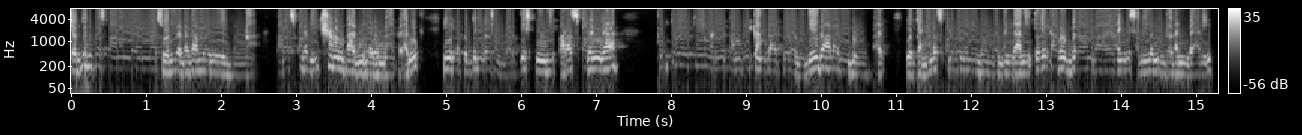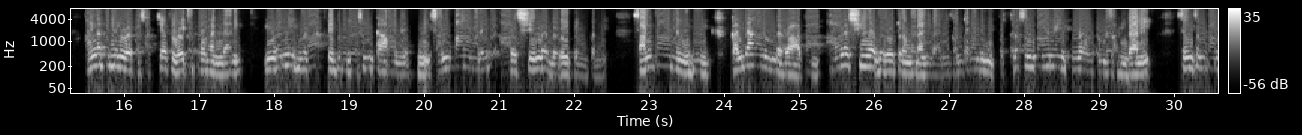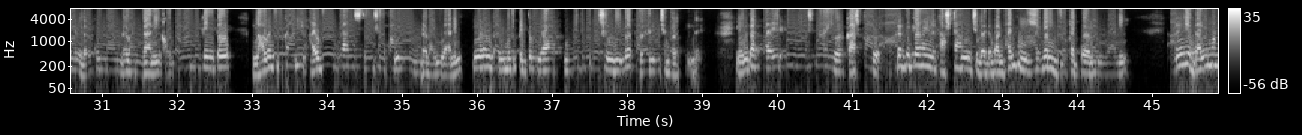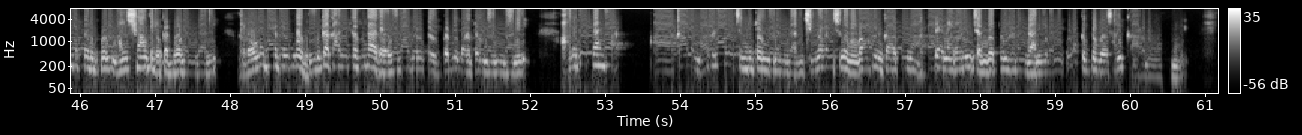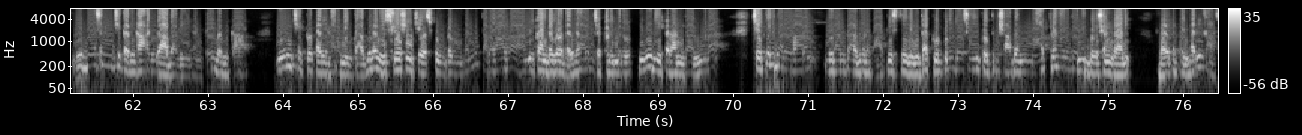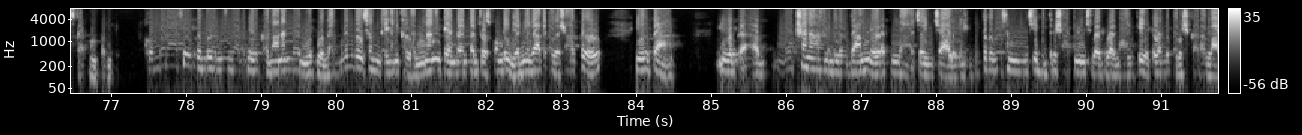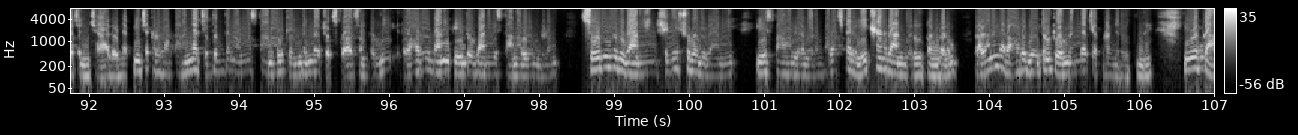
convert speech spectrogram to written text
చతుర్థ స్థానంలో ఉన్న సూర్య భగవానుడు ఉన్న పరస్పర వీక్షణ అంతా కూడా ఉన్నా కానీ ఈ యొక్క పితృదోషం వర్తిస్తుంది. పరస్పరంగా పుత్రులకి మరియు తండ్రికి అంతా కూడా విభేదాల మీద ఉంటాయి. ఈ యొక్క మనస్పర్ధలు మీద ఉండడం కానీ ఏకాభిప్రాయం రాయడానికి సమయం ఉండడం కానీ అన్నతమ్ముల యొక్క సఖ్యత లేకపోవడం కానీ ఇవన్నీ కూడా పితృదోషం కారణమవుతుంది సంతానం అనేది ఆలస్యంగా జరుగుతుంటుంది సంతానం అనేది కళ్యాణం తర్వాత ఆలస్యంగా జరుగుతుండడం కానీ కొంతమంది మీ పుత్ర సంతానమే ఎక్కువ అవుతుండడం కానీ స్త్రీ సంతానం లేకుండా ఉండడం కానీ కొంతమందికి అయితే నలుగురు కానీ ఐదుగురు కానీ స్త్రీ సంతానం ఉండడం కానీ ఈ విధంగా పితృగా పితృదోషం కింద పరిగణించబడుతుంది ఎంత ప్రయత్నం చేసినా ఈ కష్టాలు ఆర్థికమైన కష్టాల నుంచి బయటపడడానికి మార్గం దొరకపోవడం కానీ అన్ని ధనమున్నప్పుడు కూడా మనశ్శాంతి లేకపోవడం కానీ రోగబాధలతో దీర్ఘకాలికంగా రోగబాధలతో ఇబ్బంది పడుతుండడం కానీ ఆరోగ్యంగా ఆ అకాల మరణాలు చెందుతుండడం కానీ చిన్న వయసులో వివాహం కాకుండా అకాల మరణం చెందుతుండడం కానీ ఇవన్నీ కూడా పితృదోషానికి కారణమవుతుంది. ఈ దోషం నుంచి పరిహారం కావాలి అంటే కనుక నేను చెప్పే పరిహారం ఇంకా కూడా విశ్లేషణ చేసుకుంటూ ఉంటాను తర్వాత మీకంతా కూడా పరిహారం చెప్పడం జరుగుతుంది. ఇక్కడ కూడా చెప్పిన పరిహారం మీరంతా కూడా పాటిస్తే కనుక పితృదోషం పితృశాపం మాత్రమే దోషం కానీ బయటపడడానికి ఆస్కారం ఉంటుంది. కుంభరాశి కుంభుడు మీద ప్రధానంగా మీకు లగ్నం దేశం ఉంటే కనుక లగ్నాన్ని కేంద్రంగా చూసుకుంటే జన్మజాతక వశాత్తు ఈ యొక్క ఈ యొక్క మోక్షణాన్ని విధానం ఏ రకంగా ఆచరించాలి? పితృదోషం నుంచి పితృశాపం నుంచి బయటపడడానికి ఎటువంటి పరిష్కారాలు ఆచరించాలి? లగ్ని చక్ర ప్రకారంగా చతుర్థ నవమ స్థానాలు కేంద్రంగా చూసుకోవాల్సి ఉంటుంది. రాహు దానికి ఏదో దాని స్థానాల్లో ఉండడం సూర్యుడు గాని శనీశ్వరుడు గాని ఈ స్థానంలో ఉండడం పరస్పర వీక్షణ గాని జరుగుతుండడం ప్రధానంగా రాహు దేవతలు కేంద్రంగా చెప్పడం జరుగుతుంది? ఈ యొక్క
